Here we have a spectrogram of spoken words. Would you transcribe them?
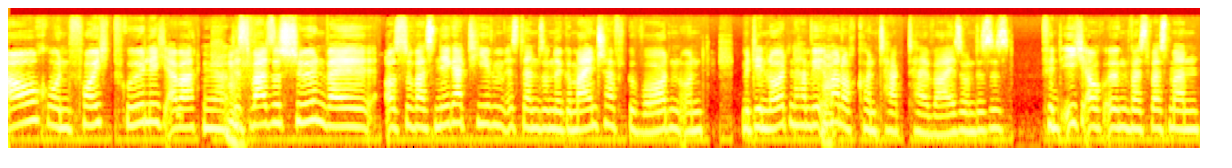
auch und feucht fröhlich, aber Ja. das war so schön, weil aus sowas Negativem ist dann so eine Gemeinschaft geworden und mit den Leuten haben wir immer noch Kontakt teilweise und das ist, finde ich, auch irgendwas, was man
